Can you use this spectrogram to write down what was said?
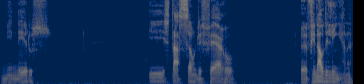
mineiros e estação de ferro eh, final de linha, né?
